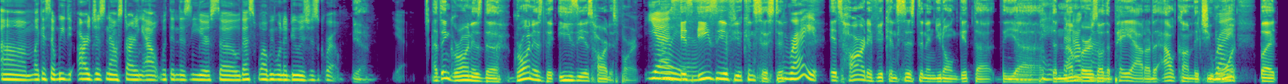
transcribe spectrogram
Um, like I said, we are just now starting out within this year, so that's what we want to do is just grow. I think growing is the, growing is the easiest, hardest part. Yes, Oh, yeah. It's easy if you're consistent. right. It's hard if you're consistent and you don't get the the The uh, pay- the the numbers or the payout or the outcome that you Right. want. But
